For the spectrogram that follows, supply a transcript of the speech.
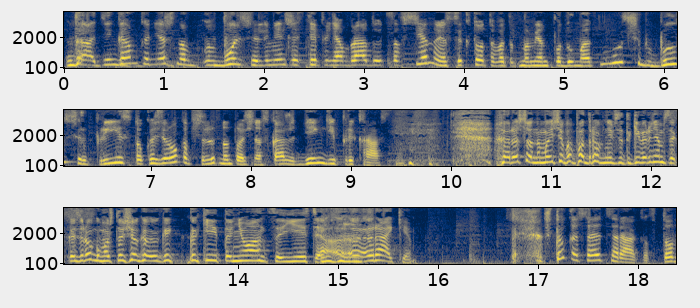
да, деньгам, конечно, в большей или меньшей степени обрадуются все, но если кто-то в этот момент подумает, ну, лучше бы был сюрприз, то Козерог абсолютно точно скажет, деньги прекрасны. Хорошо, но мы еще поподробнее все-таки вернемся к Козерогу. Может, еще какие-то нюансы есть. Угу. Раки. Что касается раков, то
